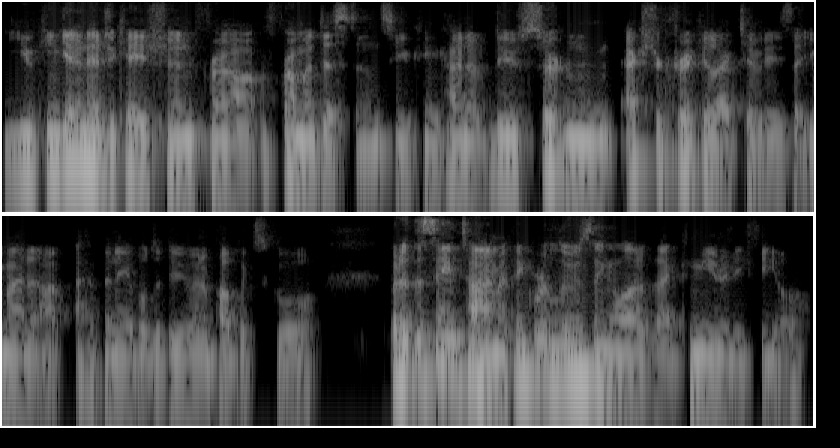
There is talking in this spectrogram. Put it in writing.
you can get an education from from a distance you can kind of do certain extracurricular activities that you might not have been able to do in a public school but at the same time i think we're losing a lot of that community feel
